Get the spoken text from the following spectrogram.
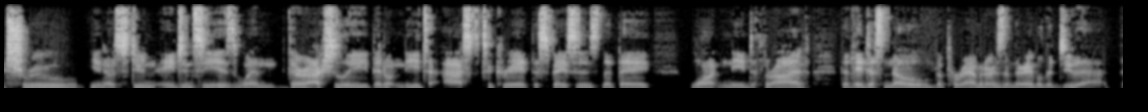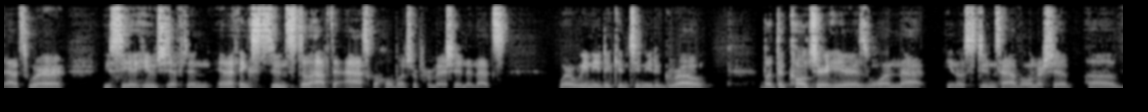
True, you know, student agency is when they're actually they don't need to ask to create the spaces that they want and need to thrive, that they just know the parameters and they're able to do that. That's where you see a huge shift. And and I think students still have to ask a whole bunch of permission and that's where we need to continue to grow. But the culture here is one that, you know, students have ownership of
